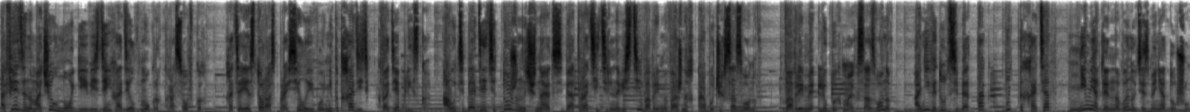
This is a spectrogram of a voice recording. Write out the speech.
А Федя намочил ноги и весь день ходил в мокрых кроссовках, хотя я сто раз просила его не подходить к воде близко. А у тебя дети тоже начинают себя отвратительно вести во время важных рабочих созвонов? Во время любых моих созвонов они ведут себя так, будто хотят немедленно вынуть из меня душу.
